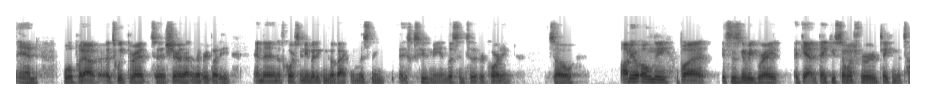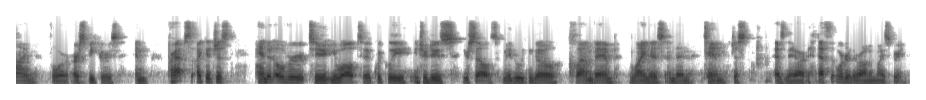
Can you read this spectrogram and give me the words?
And we'll put out a tweet thread to share that with everybody. And then, of course, anybody can go back and listening, excuse me, and listen to the recording. So audio only, but this is going to be great. Again, thank you so much for taking the time for our speakers. And perhaps I could just hand it over to you all to quickly introduce yourselves. Maybe we can go Clown Vamp, Linus, and then Tim, just as they are. That's the order they're on in my screen.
